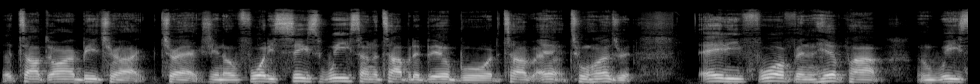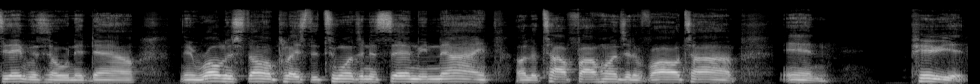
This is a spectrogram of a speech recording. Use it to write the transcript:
The top R&B track tracks, you know, 46 weeks on the top of the Billboard, the top eh, 200. 84th in hip hop, and weeks they was holding it down. Then Rolling Stone placed it 279 on the top 500 of all time in period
